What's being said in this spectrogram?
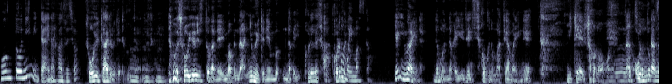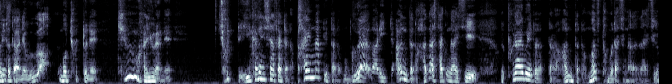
本当に？みたいな感じでしょ？そういう態度が出てくるじゃないですか。うん。でもそういう人がね、今まで何人もいてね、なんかこれが四国これも、いもいますか？や、今はいない。でもなんか以前四国の松山にね、いて、その女女の人とはね、うわ、もうちょっとね、気分悪いぐらいね、ちょっといい加減にしなさいって言ったら、帰んなって言ったの。もう具合悪いって、あんたと話したくないし、でプライベートだったら、あんたとはまず友達にならないし、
